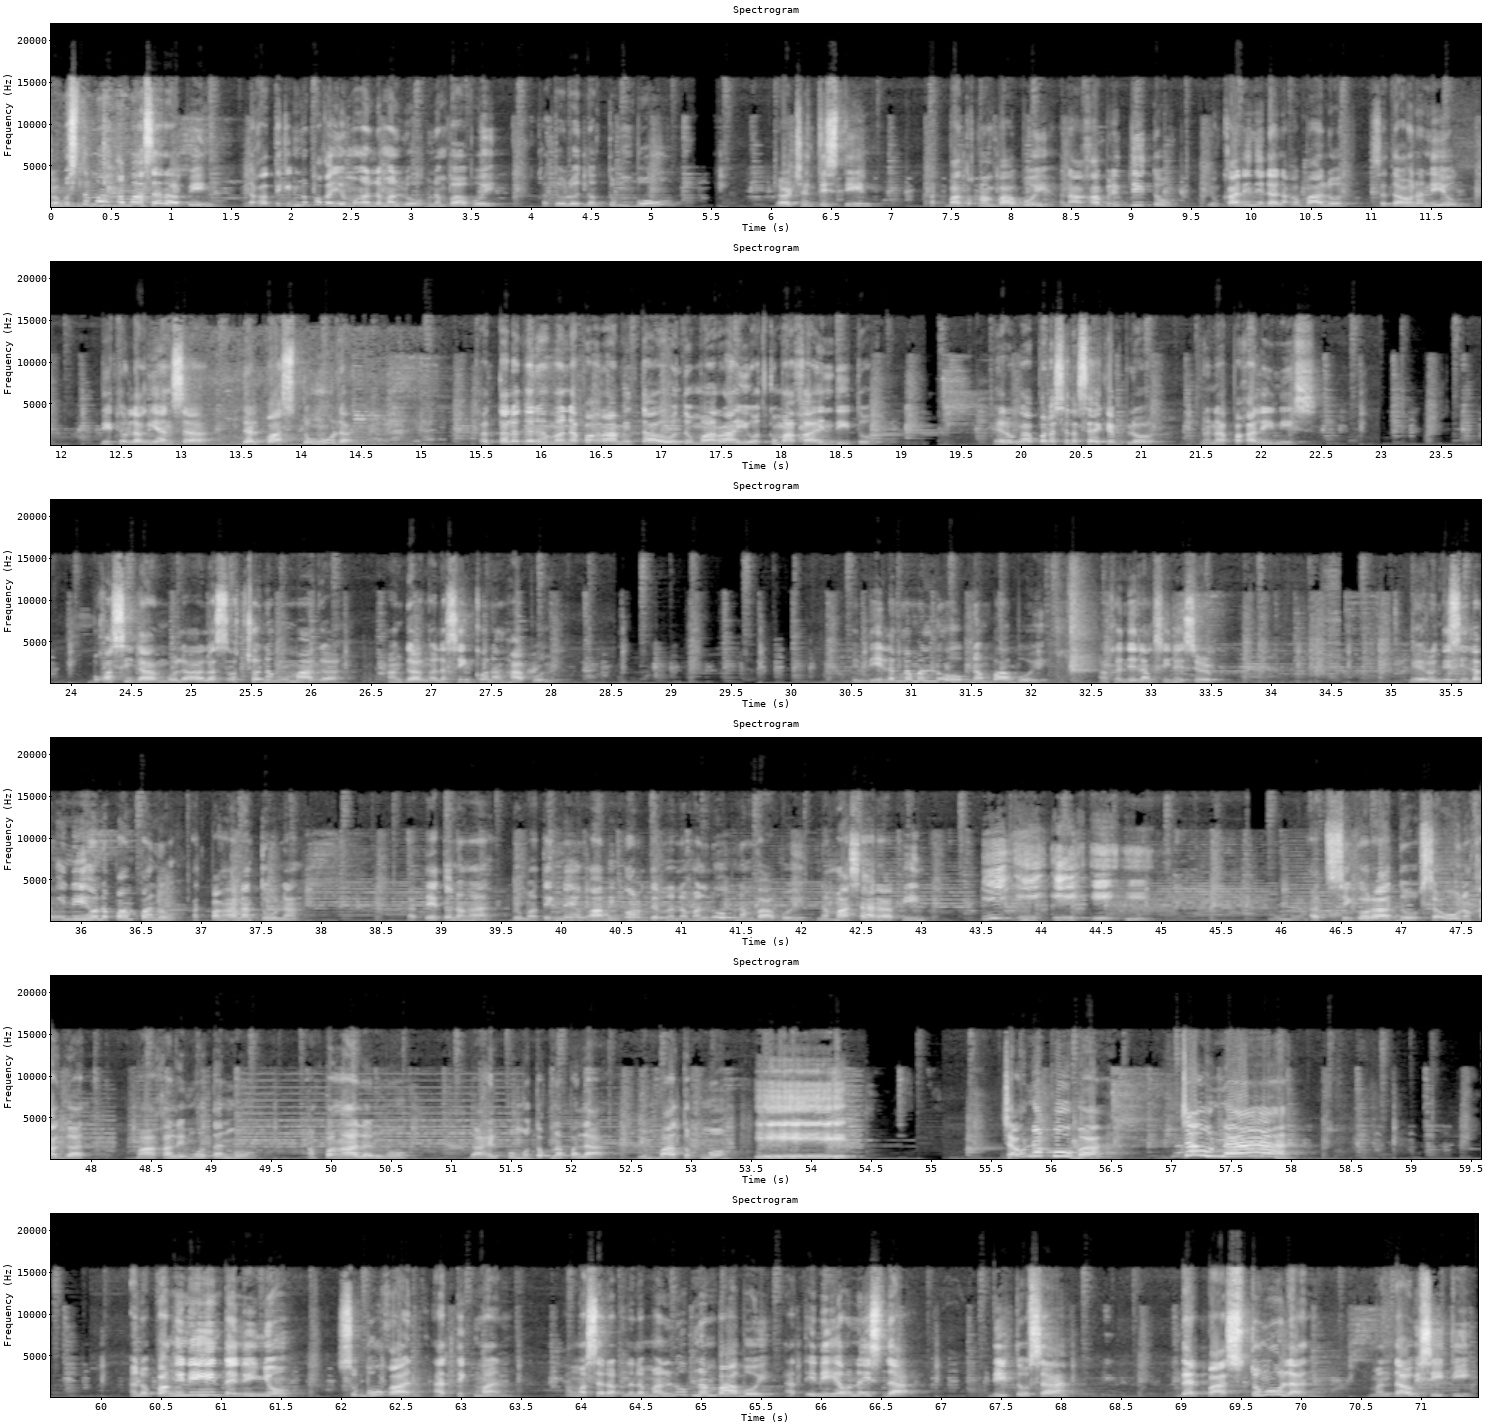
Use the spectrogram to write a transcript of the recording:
Kamusta mga kamasarapin? Nakatikim na pa kayo mga laman loob ng baboy? Katulad ng tumbong, large intestine, at batok ng baboy. Ang nakakabilib dito, yung kanin nila nakabalot sa dahon ng niyog. Dito lang yan sa Delpas, Tungulan. At talaga naman napakaraming tao ang dumarayo at kumakain dito. Meron nga pala silang second floor na napakalinis. Bukas sila mula alas 8 ng umaga hanggang alas 5 ng hapon. Hindi lang laman loob ng baboy ang kanilang siniserve. Meron din silang inihaw na pampano at panganan tuna. At eto na nga, dumating na yung aming order na laman loob ng baboy na masarapin. I i i i i. At sigurado sa unang kagat, makakalimutan mo ang pangalan mo dahil pumutok na pala yung batok mo. I Ciao na po ba? Ciao na! Ano pang hinihintay ninyo? Subukan at tikman ang masarap na laman loob ng baboy at inihaw na isda dito sa Delpas, Tungulan, Mandawi City.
